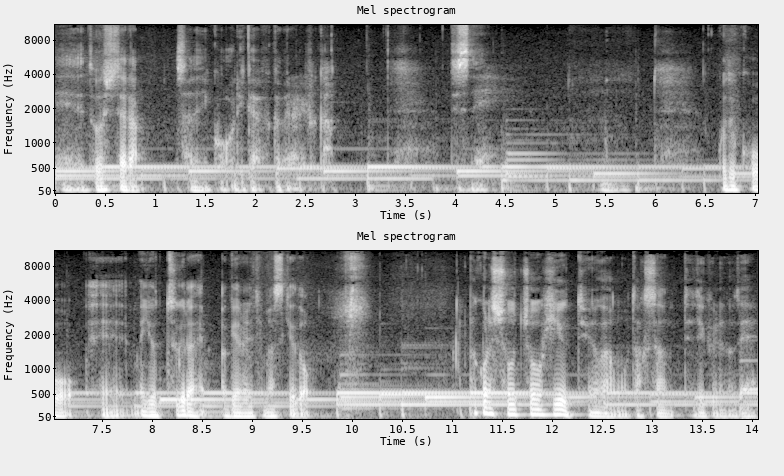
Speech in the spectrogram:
えー、どうしたらさらにこう理解を深められるか。こう、えーま、4つぐらい挙げられてますけどこれ象徴比喩っていうのがもうたくさん出てくるので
